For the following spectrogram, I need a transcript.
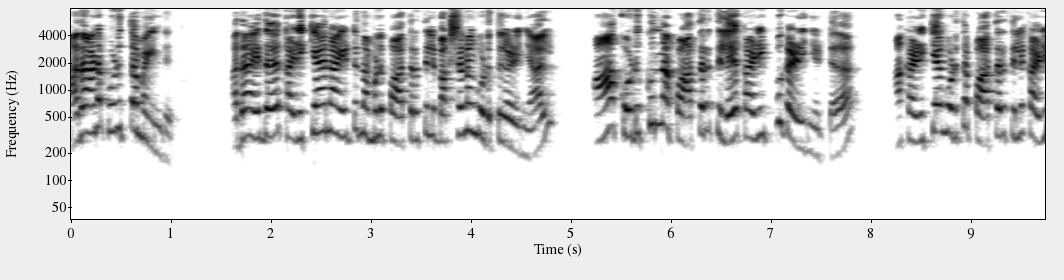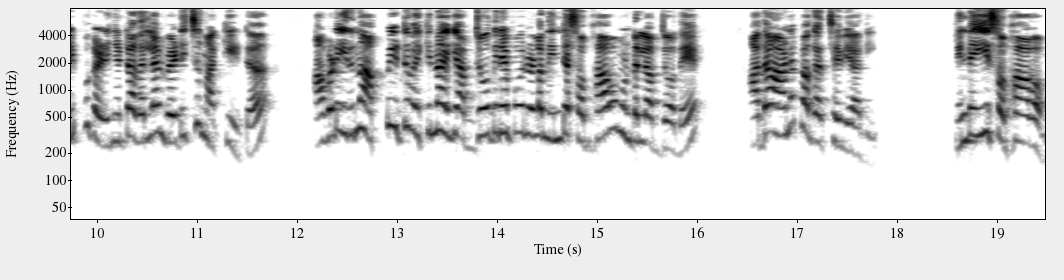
അതാണ് പുഴുത്ത മൈൻഡ് അതായത് കഴിക്കാനായിട്ട് നമ്മൾ പാത്രത്തിൽ ഭക്ഷണം കൊടുത്തു കഴിഞ്ഞാൽ ആ കൊടുക്കുന്ന പാത്രത്തിൽ കഴിപ്പ് കഴിഞ്ഞിട്ട് ആ കഴിക്കാൻ കൊടുത്ത പാത്രത്തിൽ കഴിപ്പ് കഴിഞ്ഞിട്ട് അതെല്ലാം വെടിച്ചു നക്കിയിട്ട് അവിടെ ഇരുന്ന് അപ്പിയിട്ട് വെക്കുന്ന ഈ അബ്ജോദിനെ പോലുള്ള നിന്റെ സ്വഭാവം ഉണ്ടല്ലോ അബ്ജോദെ അതാണ് പകർച്ചവ്യാധി. നിന്റെ ഈ സ്വഭാവം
